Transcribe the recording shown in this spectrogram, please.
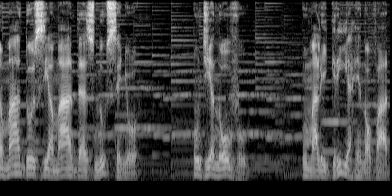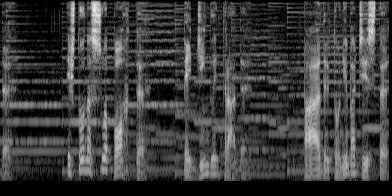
Amados e amadas no Senhor, um dia novo, uma alegria renovada. Estou na sua porta, pedindo entrada. Padre Tony Batista,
